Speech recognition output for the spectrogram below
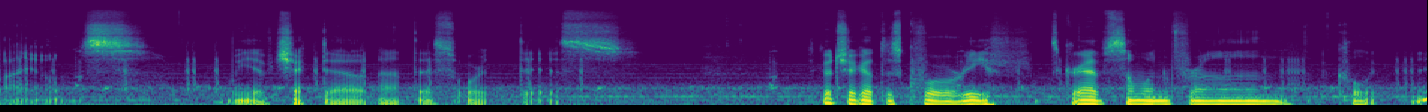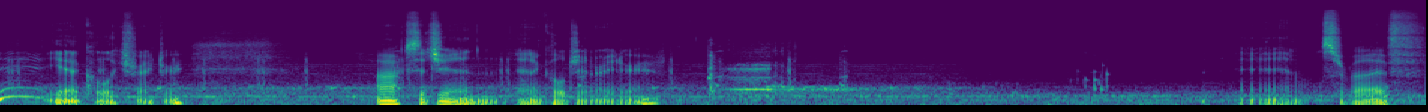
Biomes. We have checked out not this or this. Let's go check out this coral reef. Let's grab someone from coal, eh, yeah, coal extractor, oxygen, and a coal generator. And we'll survive.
